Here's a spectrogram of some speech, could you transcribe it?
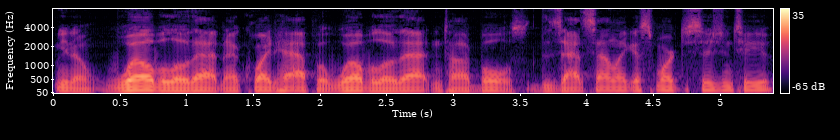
you know well below that, not quite half, but well below that in Todd Bowles. Does that sound like a smart decision to you?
